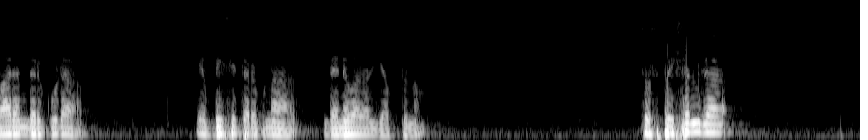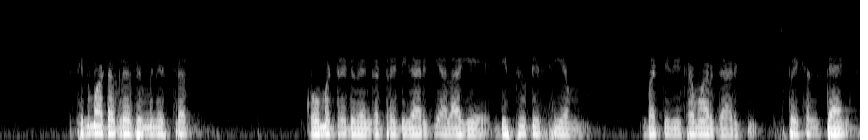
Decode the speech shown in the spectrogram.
వారందరికి కూడా ఎఫ్డిసి తరఫున ధన్యవాదాలు చెప్తున్నాం. సో స్పెషల్గా సినిమాటోగ్రఫీ మినిస్టర్ కోమటిరెడ్డి వెంకటరెడ్డి గారికి అలాగే డిప్యూటీ సీఎం బట్టి విక్రమార్ గారికి స్పెషల్ థ్యాంక్స్.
